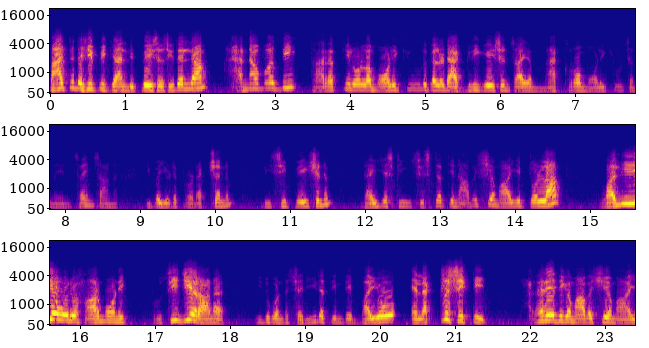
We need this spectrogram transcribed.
ഫാറ്റ് ദഹിപ്പിക്കാൻ ലിപ്പേസസ് ഇതെല്ലാം അനവധി തരത്തിലുള്ള മോളിക്യൂളുകളുടെ അഗ്രിഗേഷൻസ് ആയ മാക്രോ മോളിക്യൂൾസ് എന്ന എൻസൈംസ് ആണ്. ഇവയുടെ പ്രൊഡക്ഷനും ഡിസിപ്പേഷനും ഡൈജസ്റ്റീവ് സിസ്റ്റത്തിന് ആവശ്യമായിട്ടുള്ള വലിയ ഒരു ഹാർമോണിക് പ്രൊസീജിയർ ആണ്. ഇതുകൊണ്ട് ശരീരത്തിന്റെ ബയോ ഇലക്ട്രിസിറ്റി വളരെയധികം ആവശ്യമായ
